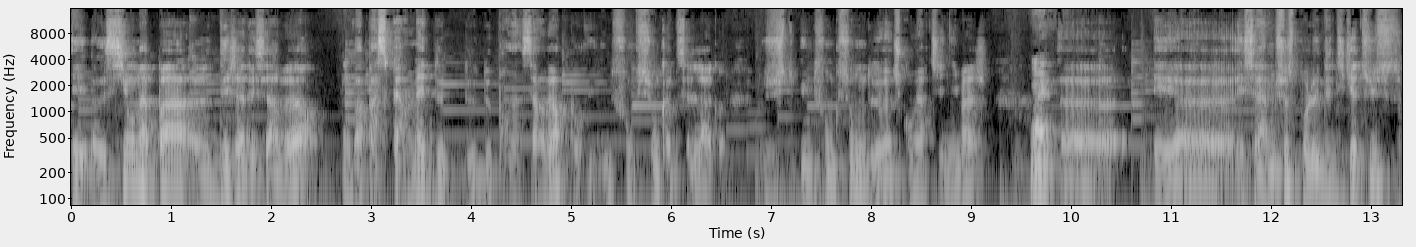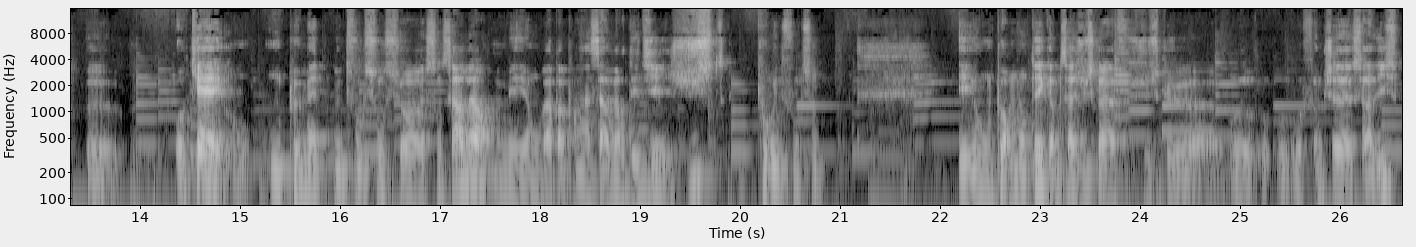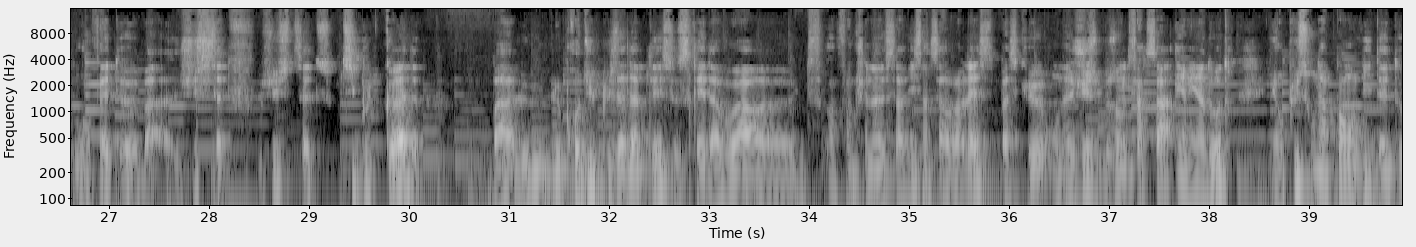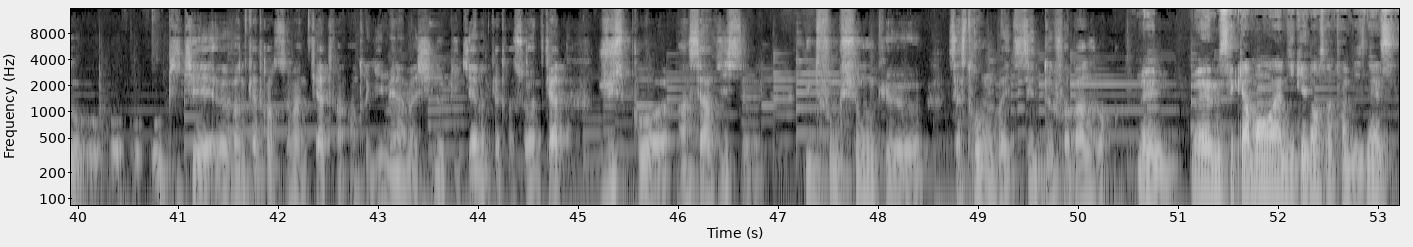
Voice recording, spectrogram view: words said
Et euh, si on n'a pas euh, déjà des serveurs, on va pas se permettre de, de, prendre un serveur pour une fonction comme celle-là. Juste une fonction de euh, je convertis une image. Ouais. et, et c'est la même chose pour le dédicatus. ok, on, on, peut mettre notre fonction sur son serveur, mais on va pas prendre un serveur dédié juste pour une fonction et on peut remonter comme ça jusqu'à jusque euh, au, functional service où en fait euh, bah, juste cette juste ce petit bout de code bah, le, produit le plus adapté ce serait d'avoir euh, un functional service un serverless parce que on a juste besoin de faire ça et rien d'autre. Et en plus on n'a pas envie d'être au, au, piqué 24 heures sur 24 entre guillemets la machine au piqué 24 heures sur 24 juste pour un service une fonction que ça se trouve on va utiliser deux fois par jour oui, mais c'est clairement indiqué dans certains business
